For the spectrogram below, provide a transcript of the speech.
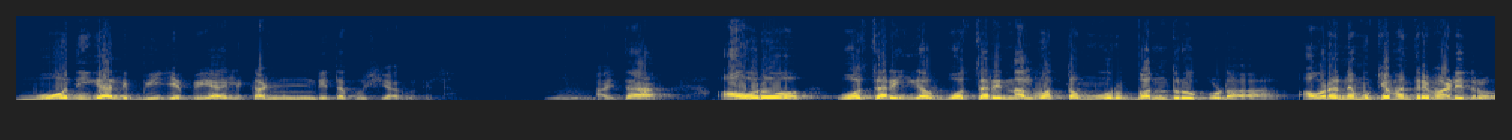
ಮೋದಿಗೆ ಅಲ್ಲಿ ಬಿ ಜೆ ಪಿಗೆ ಆಗಲಿ ಖಂಡಿತ ಖುಷಿಯಾಗೋದಿಲ್ಲ ಆಯಿತಾ ಆಯ್ತಾ? ಅವರು ಓದ್ತಾರೆ ಈಗ ಹೋದ್ ಸರಿ ನಲ್ವತ್ತ ಮೂರು ಬಂದರೂ ಕೂಡ ಅವರನ್ನೇ ಮುಖ್ಯಮಂತ್ರಿ ಮಾಡಿದರು.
